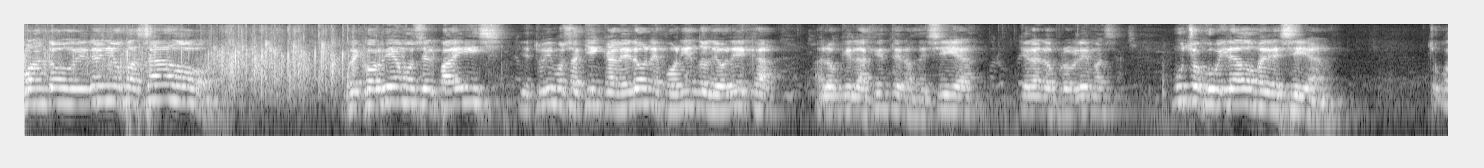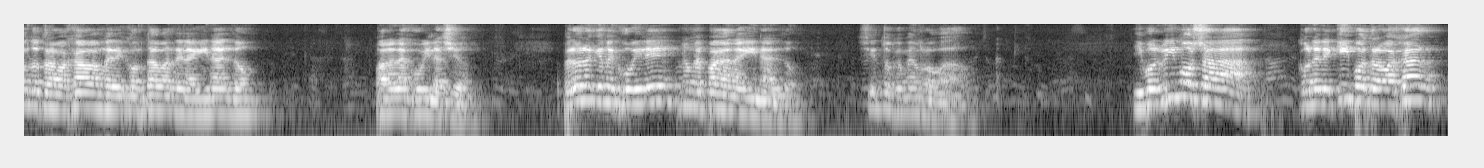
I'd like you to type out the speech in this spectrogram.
Cuando el año pasado recorríamos el país y estuvimos aquí en Canelones poniéndole oreja a lo que la gente nos decía, que eran los problemas, muchos jubilados me decían, yo cuando trabajaba me descontaban del aguinaldo para la jubilación. Pero ahora que me jubilé no me pagan aguinaldo. Siento que me han robado. Y volvimos a, con el equipo a trabajar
